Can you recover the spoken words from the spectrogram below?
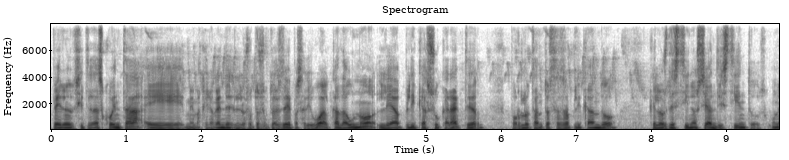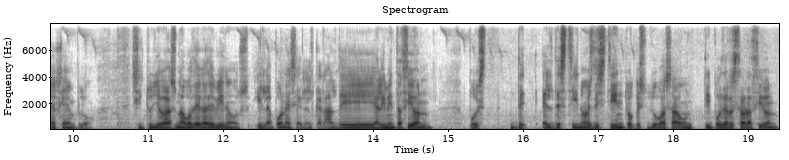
pero si te das cuenta, eh, me imagino que en los otros sectores debe pasar igual. Cada uno le aplica su carácter, por lo tanto estás aplicando que los destinos sean distintos. Un ejemplo, si tú llevas una bodega de vinos y la pones en el canal de alimentación, pues el destino es distinto que si tú vas a un tipo de restauración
